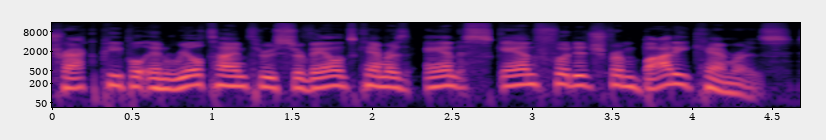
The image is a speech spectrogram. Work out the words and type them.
track people in real time through surveillance cameras, and scan footage from body cameras.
